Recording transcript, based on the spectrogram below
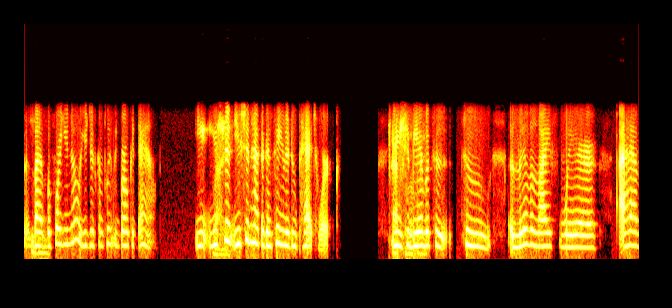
Mm-hmm. but before you know, you just completely broke it down. You you Right. should you shouldn't have to continue to do patchwork. Absolutely. You should be able to to live a life where I have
